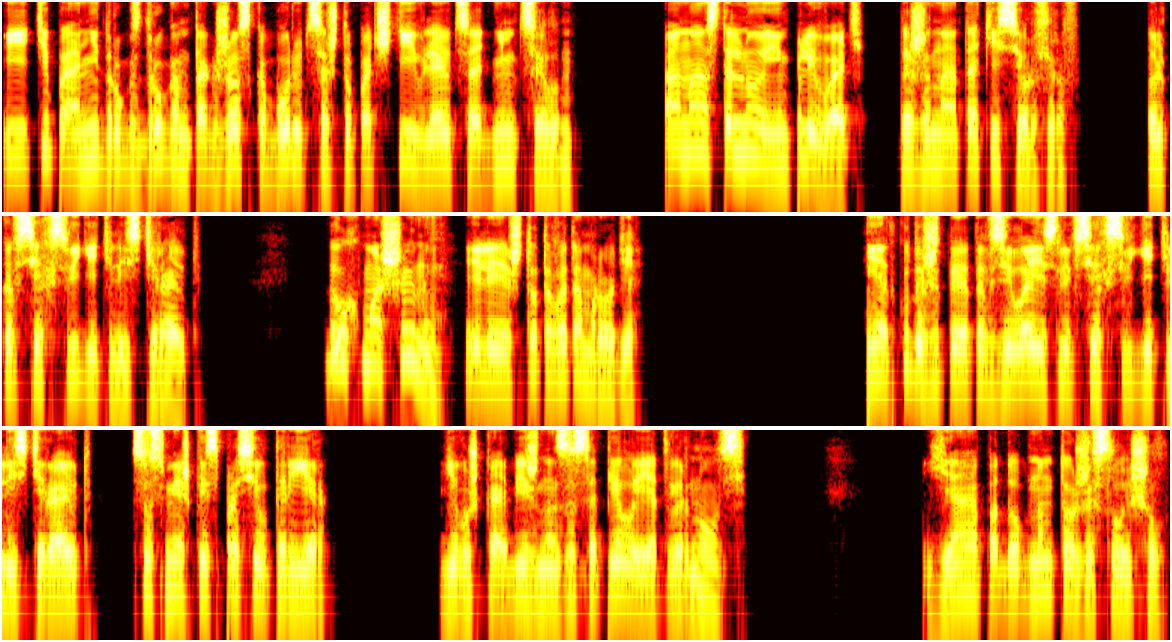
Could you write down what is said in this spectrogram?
И типа они друг с другом так жестко борются, что почти являются одним целым. А на остальное им плевать, даже на атаки серферов. Только всех свидетелей стирают. Дух машины или что-то в этом роде. «И откуда же ты это взяла, если всех свидетелей стирают?» — с усмешкой спросил терьер. Девушка обиженно засопела и отвернулась. Я о подобном тоже слышал.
